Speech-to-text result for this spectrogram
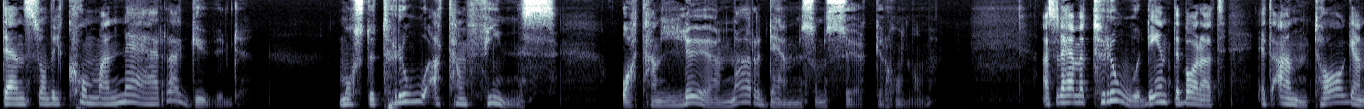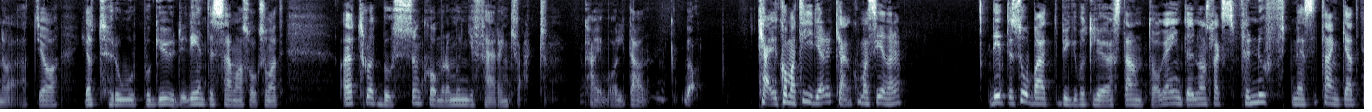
den som vill komma nära Gud måste tro att han finns och att han lönar dem som söker honom. Alltså det här med tro, det är inte bara ett, ett antagande, att jag, jag tror på Gud. Det är inte samma sak som att jag tror att bussen kommer om ungefär en kvart. Kan ju vara lite, ja, kan ju komma tidigare, kan komma senare. Det är inte så bara att bygger på ett löst antagande, inte någon slags förnuftmässig tanke att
